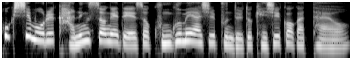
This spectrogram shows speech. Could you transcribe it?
혹시 모를 가능성에 대해서 궁금해하실 분들도 계실 것 같아요.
